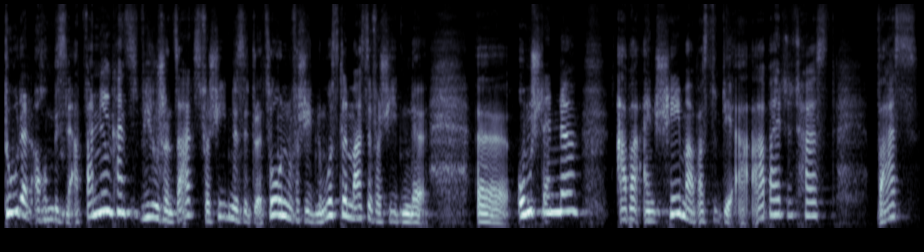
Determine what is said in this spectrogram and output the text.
du dann auch ein bisschen abwandeln kannst, wie du schon sagst, verschiedene Situationen, verschiedene Muskelmasse, verschiedene äh, Umstände, aber ein Schema, was du dir erarbeitet hast, was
